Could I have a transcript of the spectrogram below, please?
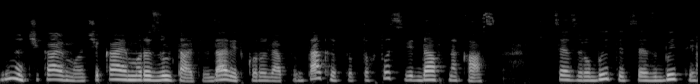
ну, чекаємо чекаємо результатів да, від короля Пентаклів. Тобто хтось віддав наказ це зробити, це збити.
